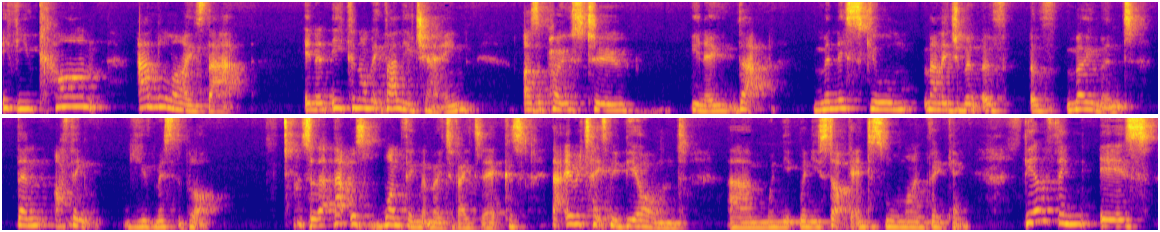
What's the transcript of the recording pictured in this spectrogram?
if you can't analyze that in an economic value chain, as opposed to, you know, that minuscule management of, of moment, then I think you've missed the plot. So that, that was one thing that motivated it because that irritates me beyond um, when you when you start getting to small mind thinking. The other thing is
